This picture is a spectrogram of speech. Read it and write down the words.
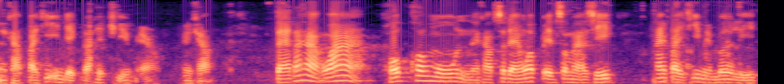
นะครับไปที่ index.html นะครับแต่ถ้าหากว่าพบข้อมูลนะครับ แสดงว่าเป็นสมาชิกให้ไปที่ member list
